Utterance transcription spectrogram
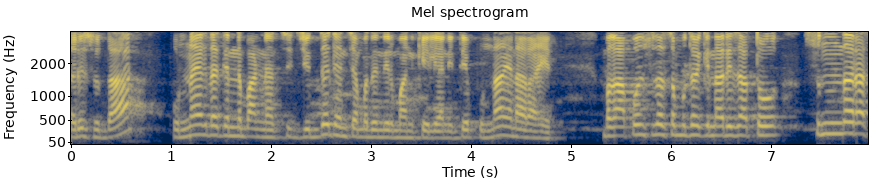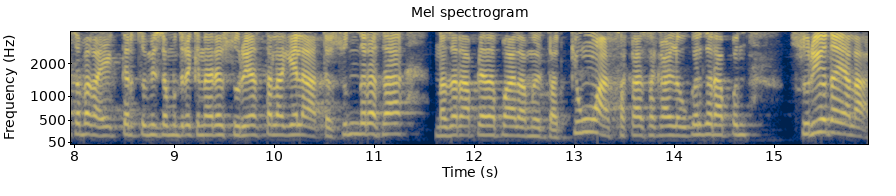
तरीसुद्धा पुन्हा एकदा त्यांनी बांधण्याची जिद्द त्यांच्यामध्ये निर्माण केली आणि ते पुन्हा येणार आहेत. बघा आपण सुद्धा समुद्रकिनारी जातो. सुंदर असं बघा एकतर तुम्ही समुद्रकिनाऱ्यावर सूर्यास्ताला गेला तर सुंदर असा नजारा आपल्याला पाहायला मिळतात. किंवा सकाळ सकाळ लवकर जर आपण सूर्योदयाला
